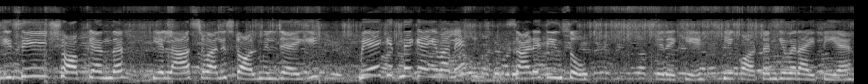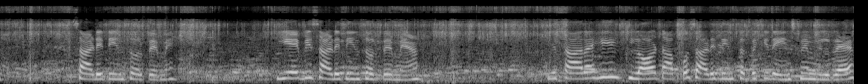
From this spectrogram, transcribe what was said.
इसी शॉप के अंदर ये लास्ट वाली स्टॉल मिल जाएगी। भैया कितने के ये वाले? साढ़े तीन सौ। ये देखिए, ये कॉटन की वैरायटी है, साढ़े तीन सौ रुपये में। ये भी साढ़े तीन सौ रुपये में है। ये सारा ही लॉट आपको साढ़े तीन सौ रुपये की रेंज में मिल रहा है।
